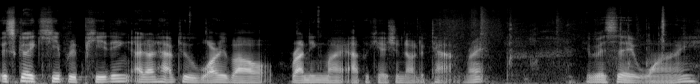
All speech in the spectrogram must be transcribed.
it's going to keep repeating. I don't have to worry about running my application all the time, right? If I say y,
